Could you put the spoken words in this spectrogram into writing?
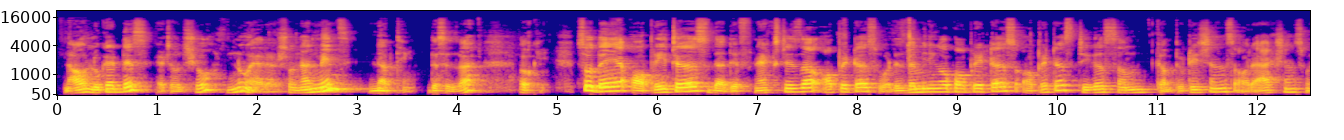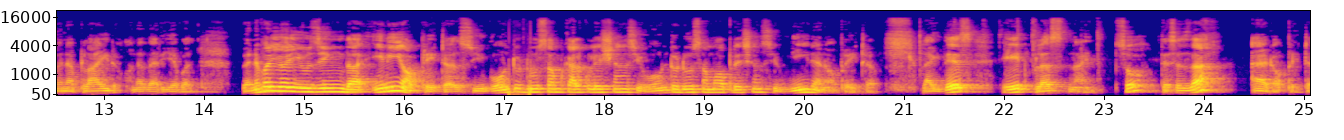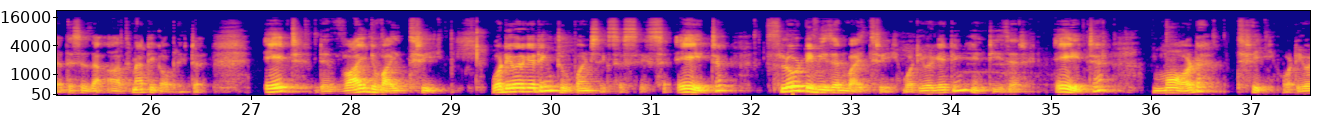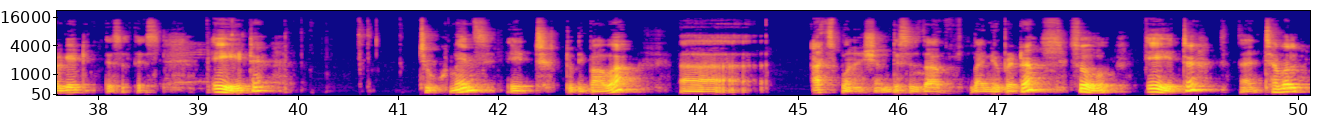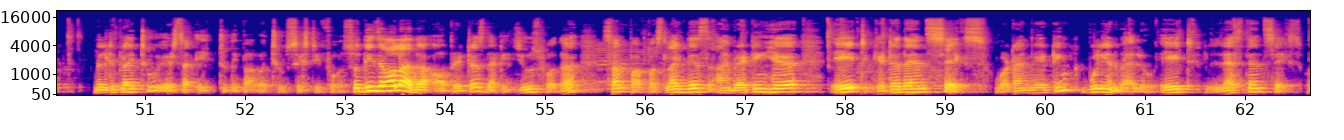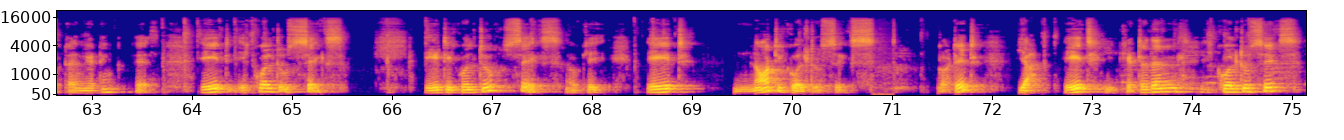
now look at this, it will show no error. So none means nothing. This is a, okay. So the operators, the next is the operators. What is the meaning of operators? Operators trigger some computations or actions when applied on a variable. Whenever you are using the any operators, you want to do some calculations, you want to do some operations, you need an operator. Like this, 8 plus 9. So this is the add operator. This is the arithmetic operator. 8 divide by 3. What you are getting? 2.66. 8 float division by 3. What you are getting? Integer. 8 mod 3. What you are getting? This is this. 8 2 means 8 to the power uh, exponential. This is the binary operator. So 8 and double multiply 2 it's a 8 to the power 264 so these all are the operators that is used for the some purpose. Like this i'm writing here 8 greater than 6 what i'm getting? Boolean value 8 less than 6 what i'm getting? Yes. 8 equal to 6 8 equal to 6 okay. 8 not equal to 6 got it? Yeah. 8 greater than equal to 6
